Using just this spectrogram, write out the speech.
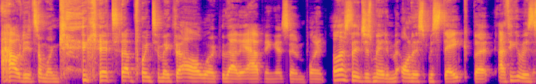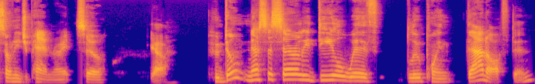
How did someone get to that point to make that artwork without it happening at a certain point? Unless they just made an honest mistake, but I think it was Sony Japan, right? So, Yeah. who don't necessarily deal with Bluepoint that often.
